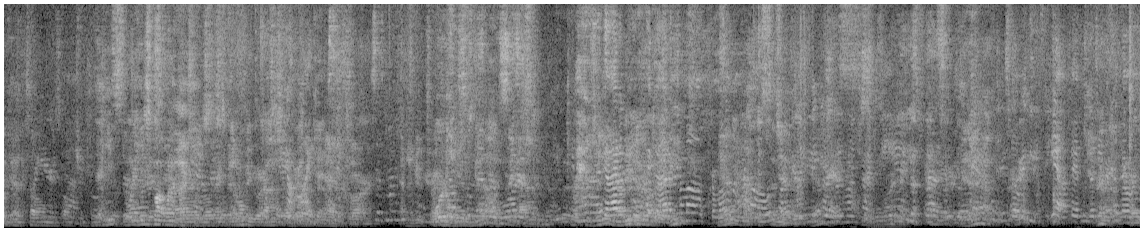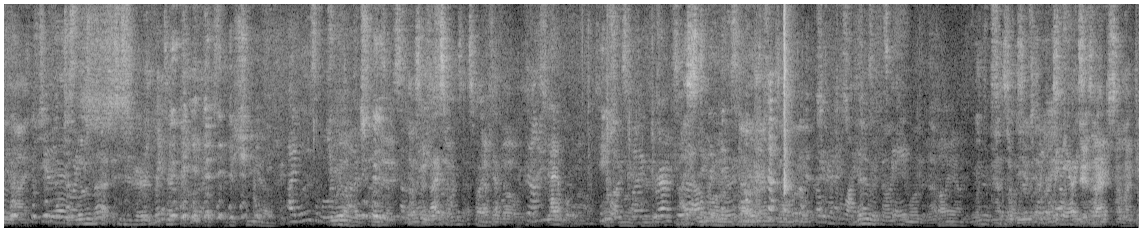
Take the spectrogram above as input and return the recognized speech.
Okay. tell them about your. Yeah, he's, well, he just bought one of those. You don't like it. I got it, I got it, come on, come on, come on. So, yeah, if it's, if it's, no, Just live in that. She's very protective. She, uh, Those are nice ones, that's why I kept it. I don't believe it. I Well, see but there's no- Like, Then we finally escape. came on to that. oh, yeah. There you go.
